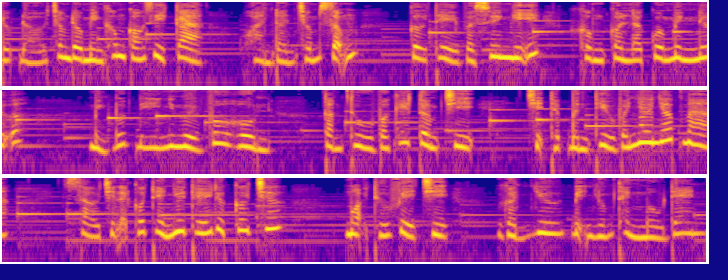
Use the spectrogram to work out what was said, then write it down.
Lúc đó trong đầu mình không có gì cả, hoàn toàn trống rỗng, cơ thể và suy nghĩ không còn là của mình nữa. Mình bước đi như người vô hồn, căm thù và ghê tởm chị. Chị thật bẩn thỉu và nhơ nhớp mà. Sao chị lại có thể như thế được cơ chứ? Mọi thứ về chị gần như bị nhuốm thành màu đen.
